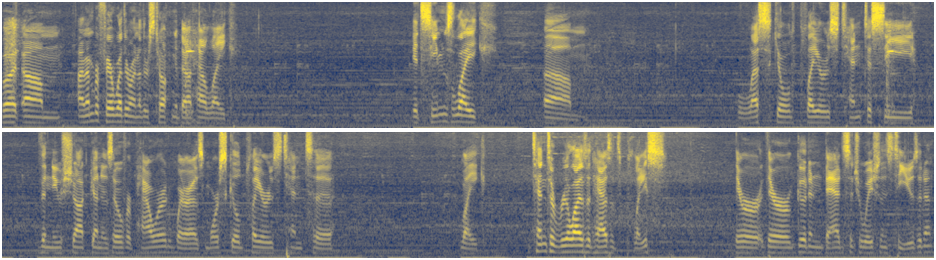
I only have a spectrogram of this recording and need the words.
But, um, I remember Fairweather and others talking about how, like, it seems like, um, less skilled players tend to see the new shotgun as overpowered, whereas more skilled players tend to, like, tend to realize it has its place. There are, there are good and bad situations to use it in.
